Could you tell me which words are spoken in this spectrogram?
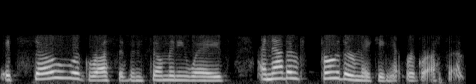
it's so regressive in so many ways and now they're further making it regressive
